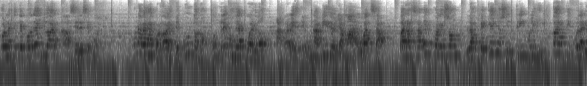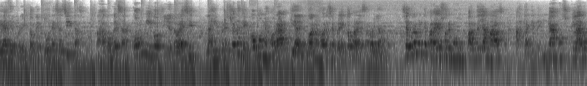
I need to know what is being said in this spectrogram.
con la que te podré ayudar a hacer ese mueble. Una vez acordado este punto nos pondremos de acuerdo a través de una videollamada de WhatsApp para saber cuáles son los pequeños intríngulis y particularidades del proyecto que tú necesitas. Vas a conversar conmigo y yo te voy a decir las impresiones de cómo mejorar y adecuar mejor ese proyecto para desarrollarlo. Seguramente para eso haremos un par de llamadas hasta que tengamos claro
